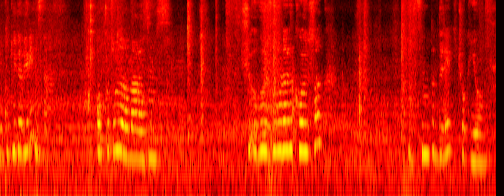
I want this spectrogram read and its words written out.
Bu kutuyu da vereyim mi sana? O kutu da lazım. Şu ıvır zıvırları koysak aslında direkt çok iyi olur.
